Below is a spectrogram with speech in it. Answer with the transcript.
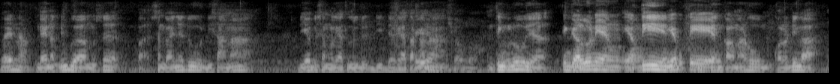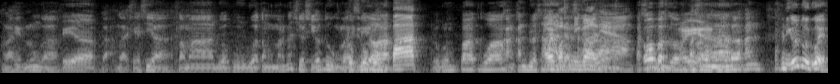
Gak enak. nggak enak juga maksudnya pak seenggaknya tuh di sana dia bisa ngelihat lu di, dari atas Iya. sana penting lu ya tinggal lu nih yang yang buktiin iya buktiin ke almarhum kalau dia nggak ngelahirin lu nggak iya nggak nggak sia-sia selama 22 tahun kemarin kan sia-sia tuh Dua ngelahirin puluh. lu. 24 24 gua. kan kan udah Oh, sadar pas meninggalnya. pas Oh, sebelum, pas pas, lu- oh, iya. sebelum meninggal kan pas meninggal dua-dua ya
